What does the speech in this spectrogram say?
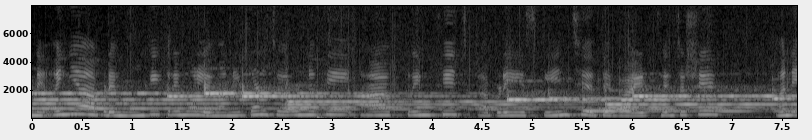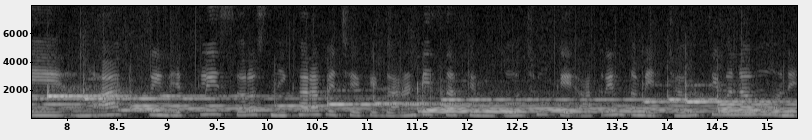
અને અહીંયા આપણે મોંઘી ક્રીમો લેવાની પણ જરૂર નથી. આ ક્રીમથી જ આપણી સ્કિન છે તે વ્હાઈટ થઈ જશે અને આ ક્રીમ એટલી સરસ નિખાર આપે છે કે ગારંટી સાથે હું કહું છું કે આ ક્રીમ તમે જરૂરથી બનાવો અને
